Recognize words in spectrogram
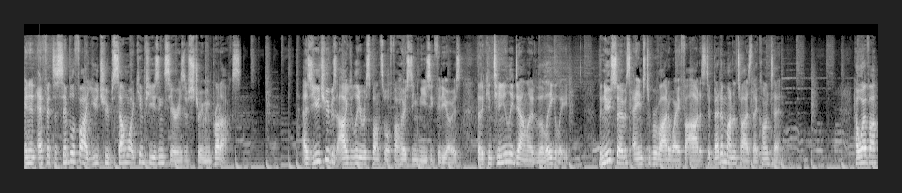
in an effort to simplify YouTube's somewhat confusing series of streaming products. As YouTube is arguably responsible for hosting music videos that are continually downloaded illegally, the new service aims to provide a way for artists to better monetize their content. However,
